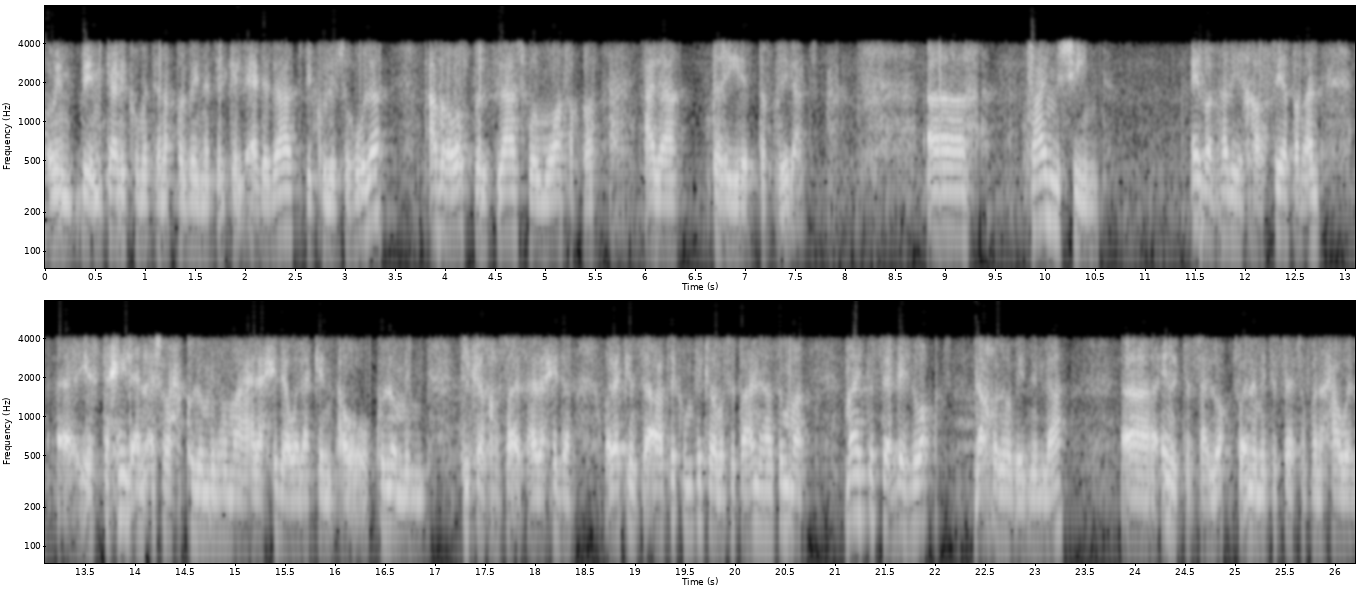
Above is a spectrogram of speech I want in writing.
وبإمكانكم التنقل بين تلك الإعدادات بكل سهولة عبر وصل الفلاش والموافقة على تغيير تفضيلات Time آه, Machine أيضا هذه خاصية طبعا آه, يستحيل أن أشرح كل منهما على حدة ولكن أو كل من تلك الخصائص على حدة ولكن سأعطيكم فكرة بسيطة عنها ثم ما يتسع به الوقت نأخذه بإذن الله. آه، إن اتسع الوقت وإن لم يتسع سوف نحاول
